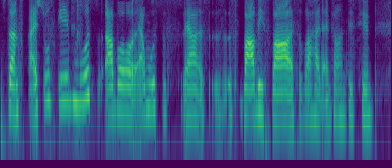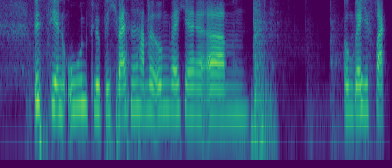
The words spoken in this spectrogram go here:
es dann Freistoß geben muss, aber er muss es, ja, es, es, es war wie es war, also war halt einfach ein bisschen, bisschen unglücklich. Ich weiß nicht, haben wir irgendwelche, ähm, irgendwelche Fakten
